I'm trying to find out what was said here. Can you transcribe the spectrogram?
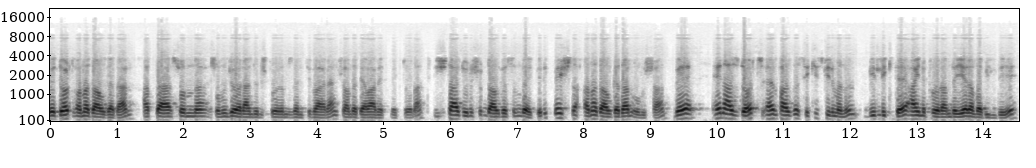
ve 4 ana dalgadan hatta sonuna sonuncu öğren dönüş programımızdan itibaren şu anda devam etmekte olan dijital dönüşüm dalgasını da ekledik. 5 ana dalgadan oluşan ve en az 4, en fazla 8 firmanın birlikte aynı programda yer alabildiği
